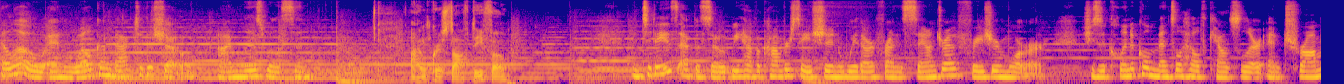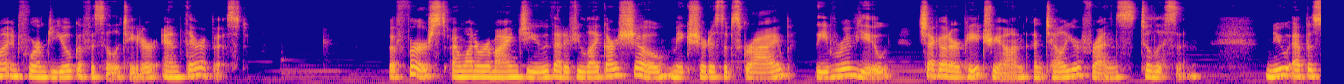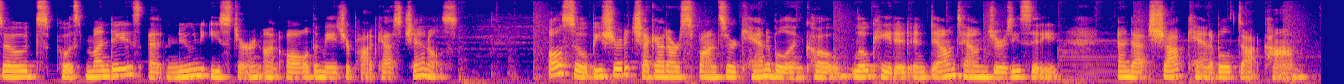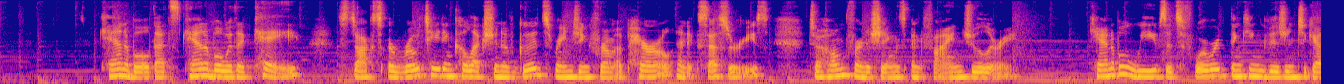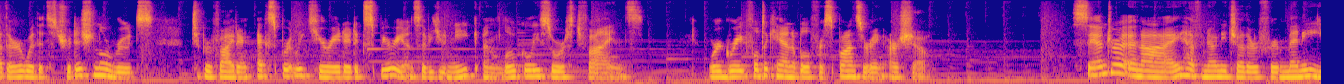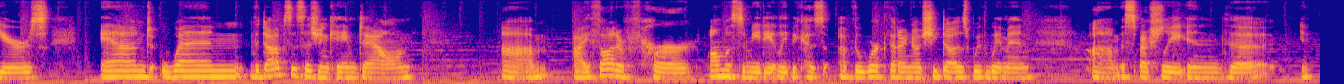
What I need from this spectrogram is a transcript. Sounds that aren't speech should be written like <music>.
Hello, and welcome back to the show. I'm Liz Wilson. I'm Christoph Difo. In today's episode, we have a conversation with our friend Sandra Fraser Maurer. She's a clinical mental health counselor and trauma informed yoga facilitator and therapist. But first, I want to remind you that if you like our show, make sure to subscribe, leave a review, check out our Patreon, and tell your friends to listen. New episodes post Mondays at noon Eastern on all the major podcast channels. Also, be sure to check out our sponsor Kanibal & Co., located in downtown Jersey City, and at shopkanibal.com. Kanibal, that's Kanibal with a K, stocks a rotating collection of goods ranging from apparel and accessories to home furnishings and fine jewelry. Kanibal weaves its forward thinking vision together with its traditional roots to provide an expertly curated experience of unique and locally sourced finds. We're grateful to Kanibal for sponsoring our show. Sandra and I have known each other for many years, and when the Dobbs decision came down, um, I thought of her almost immediately because of the work that I know she does with women, um, especially in the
